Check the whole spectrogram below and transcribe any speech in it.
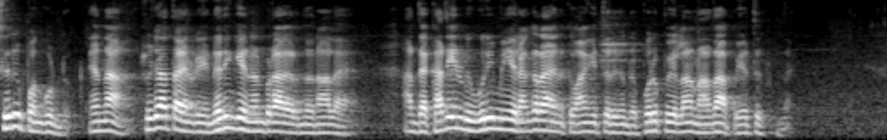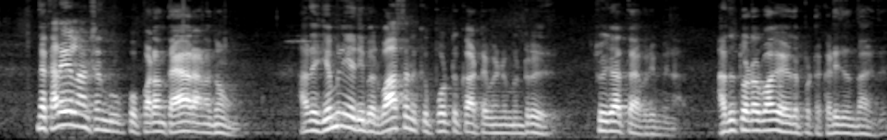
சிறு பங்குண்டு. ஏன்னா சுஜாதா என்னுடைய நெருங்கிய நண்பராக இருந்ததுனால அந்த கதையினுடைய உரிமையை ரங்கராஜனுக்கு வாங்கி தருகின்ற பொறுப்பையெல்லாம் நான் தான் அப்போ ஏற்றுக்கிட்டு இருந்தேன். இந்த கரையலான் சண்முக படம் தயாரானதும் அதை ஜெமினி அதிபர் வாசனுக்கு போட்டு காட்ட வேண்டும் என்று சுஜாதா விரும்பினார். அது தொடர்பாக எழுதப்பட்ட கடிதம் தான் இது.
